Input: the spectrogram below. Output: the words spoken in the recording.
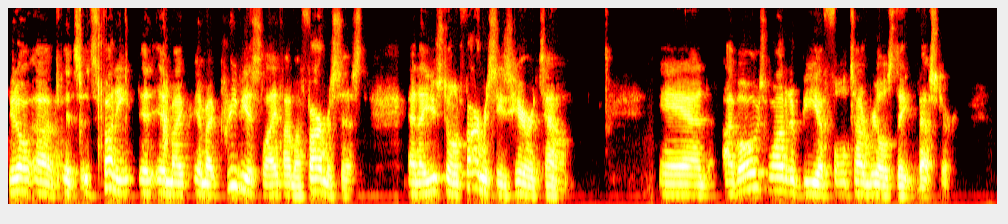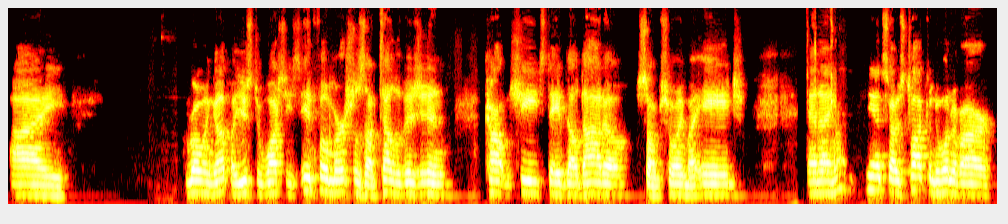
You know, uh, it's it's funny. In, in, my in my previous life, I'm a pharmacist, and I used to own pharmacies here in town. And I've always wanted to be a full time real estate investor. I, growing up, I used to watch these infomercials on television Carleton Sheets, Dave Del Dotto, so I'm showing my age. And I had a chance, I was talking to one of our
